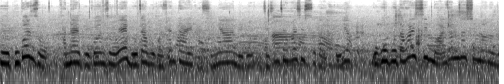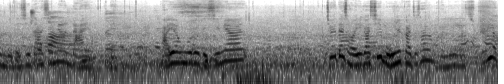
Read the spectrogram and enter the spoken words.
그 보건소, 관할 보건소의 모자 보건 센터에 가시면 이거 이제 신청하실 수가 있고요. 요거보다 훨씬 뭐 한 3, 40만 원 정도 내시다 하시면 나요. 네. 나영으로 되시면 최대 저희가 15일까지 사용 가능하시고요.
